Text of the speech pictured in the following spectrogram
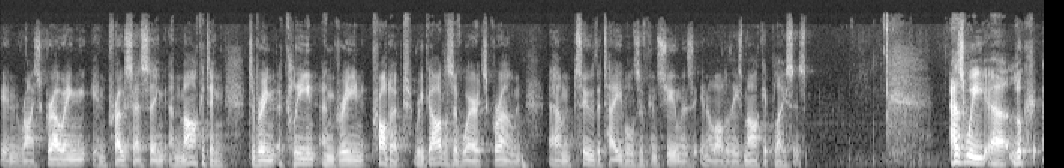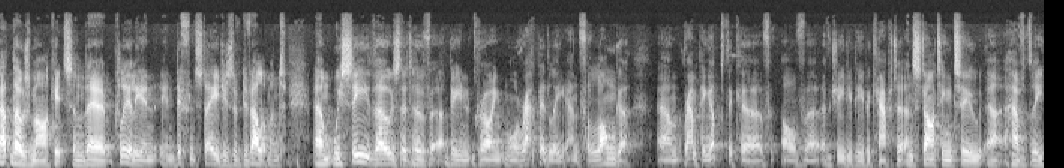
in rice growing, in processing, and marketing, to bring a clean and green product, regardless of where it's grown, um, to the tables of consumers in a lot of these marketplaces. As we uh, look at those markets, and they're clearly in different stages of development, um, we see those that have uh, been growing more rapidly and for longer, um, ramping up the curve of uh, GDP per capita and starting to have the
